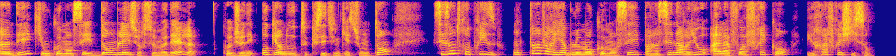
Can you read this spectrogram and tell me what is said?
indées qui ont commencé d'emblée sur ce modèle, quoique je n'ai aucun doute que c'est une question de temps, ces entreprises ont invariablement commencé par un scénario à la fois fréquent et rafraîchissant.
